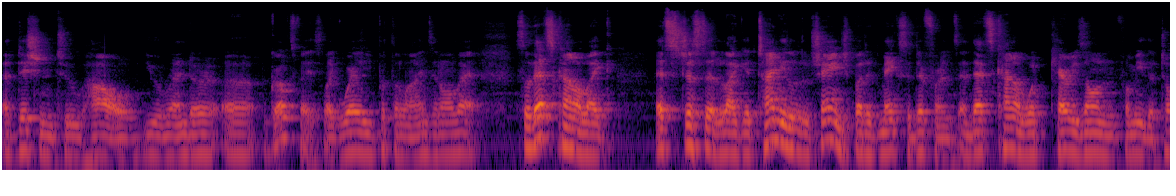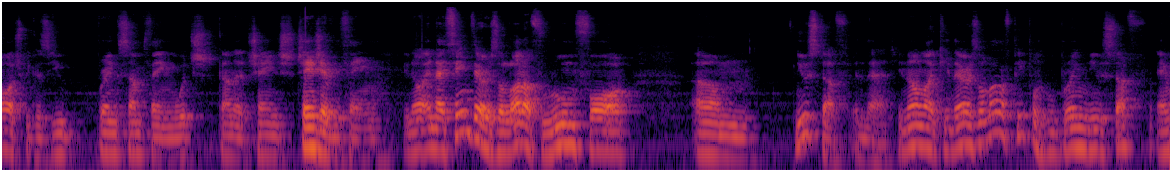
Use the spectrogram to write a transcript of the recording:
addition to how you render a girl's face, like where you put the lines and all that. So that's kind of like it's just a, like a tiny little change, but it makes a difference, and that's kind of what carries on for me the torch because you bring something which gonna change change everything, you know. And I think there's a lot of room for um, new stuff in that, you know. Like there's a lot of people who bring new stuff, and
